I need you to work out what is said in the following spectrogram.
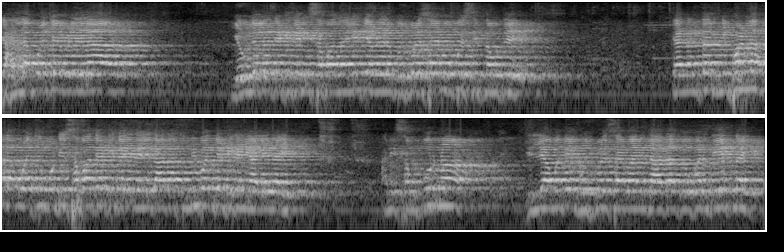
त्या हल्लाबोळच्या वेळेला येवल्याला त्या ठिकाणी सभा झाली त्यावेळेला भुजबळ साहेब उपस्थित नव्हते. त्यानंतर निफाडला हल्लाबोळची मोठी सभा त्या ठिकाणी झाली दादा तुम्ही पण त्या ठिकाणी आले नाहीत. आणि संपूर्ण जिल्ह्यामध्ये भुजबळ साहेबांनी दादा जोपर्यंत येत नाही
